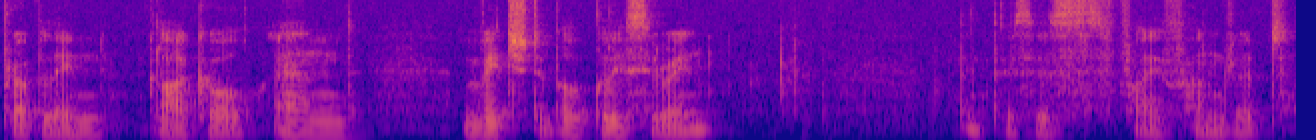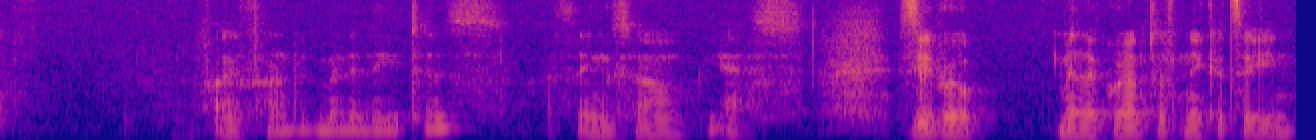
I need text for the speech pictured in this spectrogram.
propylene glycol and vegetable glycerin. I think this is 500, 500 milliliters. I think so, yes. Zero milligrams of nicotine.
